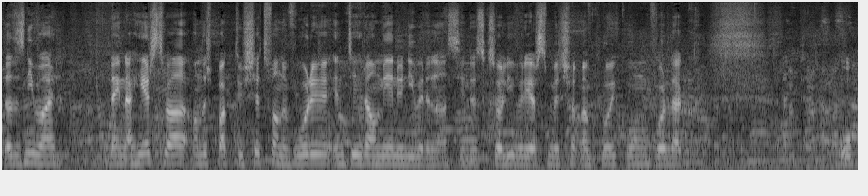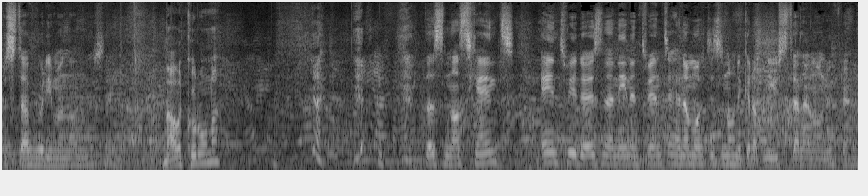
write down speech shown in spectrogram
Dat is niet waar. Ik denk dat eerst wel, anders pakt je shit van de vorige integraal mee in je nieuwe relatie. Dus ik zou liever eerst een beetje op mijn plooi komen voordat ik open sta voor iemand anders. Denk. Na de corona? Dat is naar schijnt eind 2021 en dan mochten ze nog een keer opnieuw stellen aan uw vragen.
